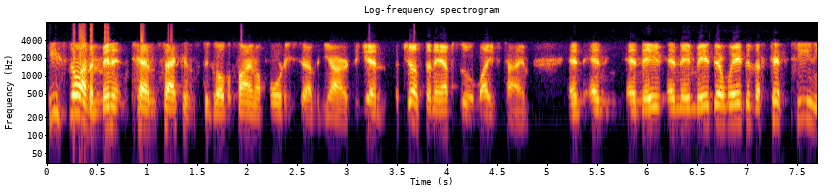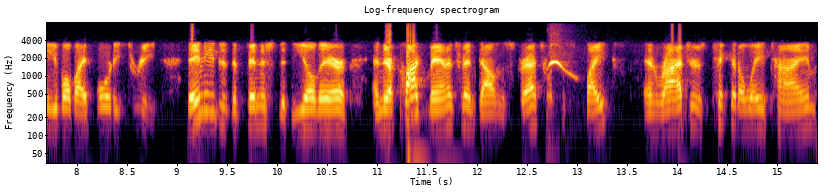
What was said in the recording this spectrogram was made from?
he still had a minute and ten seconds to go the final forty-seven yards. Again, just an absolute lifetime. And and and they and they made their way to the fifteen Evo by forty-three. They needed to finish the deal there, and their clock management down the stretch with the spikes and Rodgers ticking away time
